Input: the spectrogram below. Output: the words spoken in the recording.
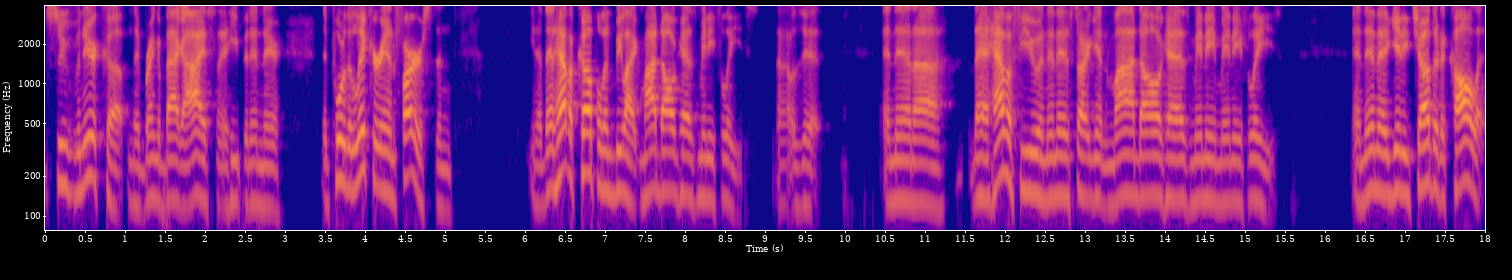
souvenir cup and they bring a bag of ice and they heap it in there. They pour the liquor in first, and you know they'd have a couple and be like, "My dog has many fleas." That was it. And then uh, they have a few, and then they start getting, "My dog has many, many fleas." And then they get each other to call it.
